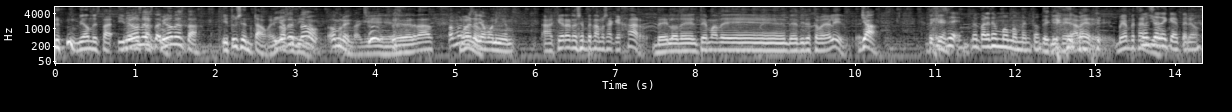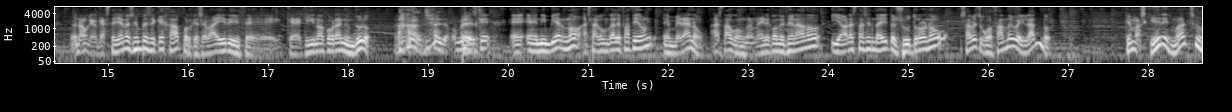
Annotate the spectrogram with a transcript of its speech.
mira dónde está. ¿Y Mira dónde está, mira dónde está. Y tú sentado, en Y yo sentado, hombre. Aquí, de verdad. Tan bueno, Bueno, sería Bonnie M. ¿A qué hora nos empezamos a quejar de lo del tema de, de Directo Valladolid? Ya. ¿De qué? Sí, me parece un buen momento. ¿De qué? A ver, voy a empezar No sé yo. de qué, pero. No, que el castellano siempre se queja porque se va a ir y dice que aquí no ha cobrado ni un duro. Ya, ya, hombre, Pero es que eh, en invierno ha estado con calefacción, en verano ha estado con aire acondicionado y ahora está sentadito en su trono, ¿sabes? Gozando y bailando. ¿Qué más quieres, macho?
